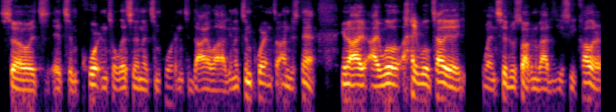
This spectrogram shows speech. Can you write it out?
So it's it's important to listen. It's important to dialogue, and it's important to understand. You know, I I will I will tell you when Sid was talking about you see color,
